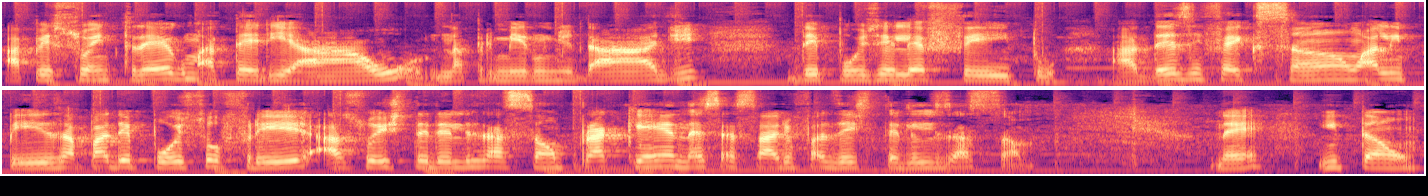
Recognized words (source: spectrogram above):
A pessoa entrega o material na primeira unidade, depois ele é feito a desinfecção, a limpeza para depois sofrer a sua esterilização para quem é necessário fazer esterilização, né? Então,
